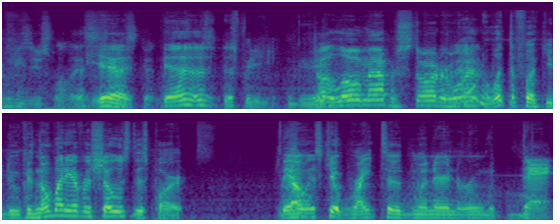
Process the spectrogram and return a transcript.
Booty Zeus Law. That's, Yeah, that's good. yeah, that's, that's pretty good. Do I low map or start or I don't know what the fuck you do because nobody ever shows this part. They Oh. always skip right to when they're in the room with that.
